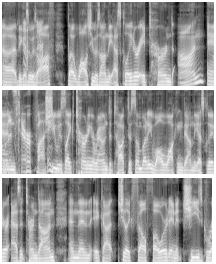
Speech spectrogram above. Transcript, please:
uh, because it was off. But while she was on the escalator, it turned on, oh, and oh, terrifying. she was like turning around to talk to somebody while walking down the escalator as it turned on, and then it got she like fell forward and it cheese grated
